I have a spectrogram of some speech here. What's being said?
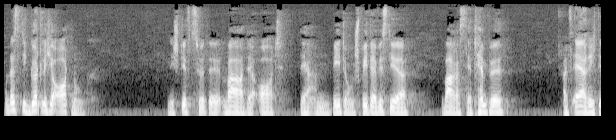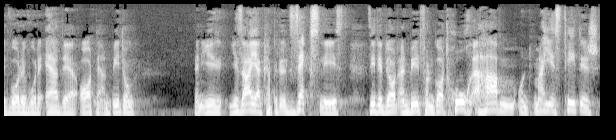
Und das ist die göttliche Ordnung. Die Stiftshütte war der Ort der Anbetung. Später wisst ihr, war es der Tempel. Als er errichtet wurde, wurde er der Ort der Anbetung. Wenn ihr Jesaja Kapitel 6 lest, seht ihr dort ein Bild von Gott hoch erhaben und majestätisch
